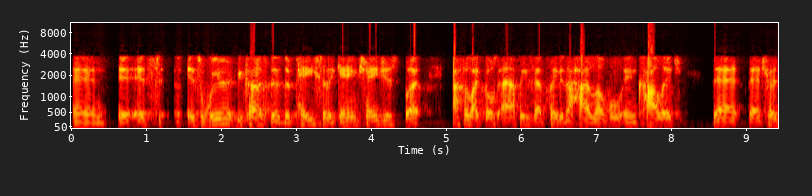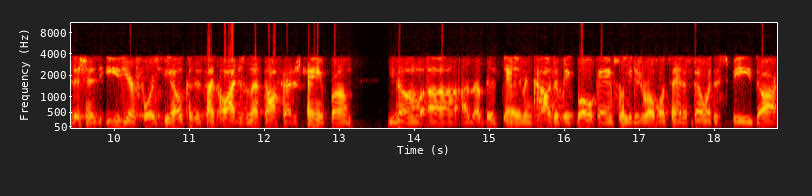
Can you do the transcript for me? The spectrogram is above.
and it, it's it's weird because the the pace of the game changes, but I feel like those athletes that played at a high level in college, that that transition is easier for you, you know, because it's like, oh, I just left off I just came from, you know, uh, a, a big game in college, a big bowl game, so let me just roll into NFL where the speeds are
